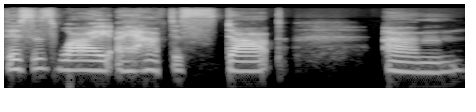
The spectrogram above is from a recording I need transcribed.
this is why I have to stop. Um,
